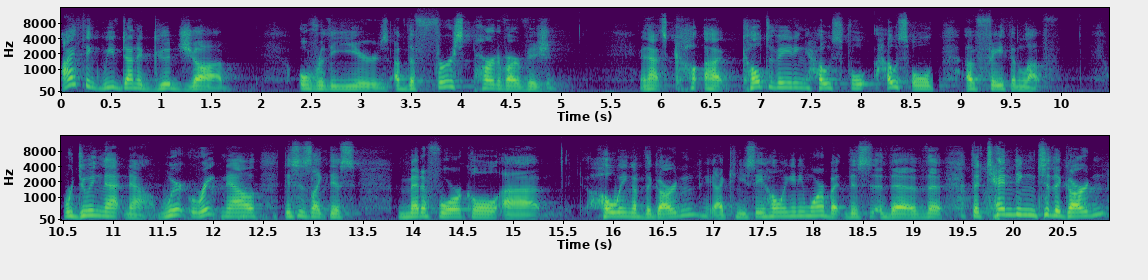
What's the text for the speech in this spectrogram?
I think we've done a good job over the years of the first part of our vision, and that's cu- uh, cultivating houseful, household of faith and love. We're doing that now. We're, right now, this is like this metaphorical uh, hoeing of the garden. Uh, can you say hoeing anymore? But this, the, the, the tending to the garden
